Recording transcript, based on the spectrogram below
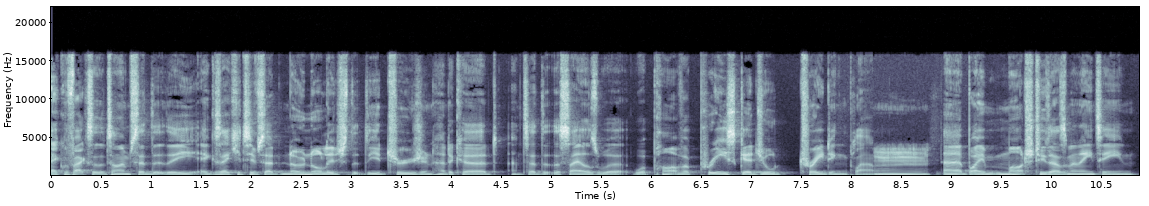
Equifax at the time said that the executives had no knowledge that the intrusion had occurred and said that the sales were, were part of a pre scheduled trading plan. Mm. Uh, by March 2018,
